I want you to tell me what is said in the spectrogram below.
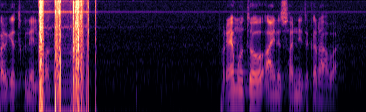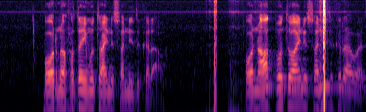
పరిగెత్తుకుని వెళ్ళిపోతాం. ప్రేమతో ఆయన సన్నిధికి రావాలి. పూర్ణ హృదయముతో ఆయన సన్నిధికి రావాలి. పూర్ణ ఆత్మతో ఆయన సన్నిధికి రావాలి.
